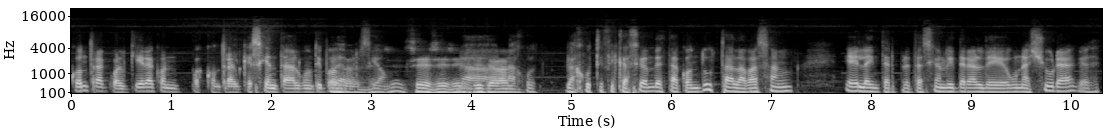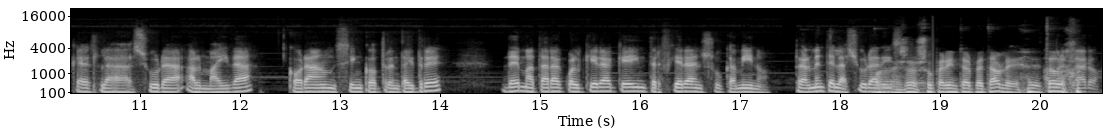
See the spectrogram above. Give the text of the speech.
contra cualquiera con, pues contra el que sienta algún tipo de aversión. Sí, sí, sí, la, la, justificación de esta conducta la basan en la interpretación literal de una shura, que es, que es la shura al-Maida, Corán 5.33, de matar a cualquiera que interfiera en su camino. Realmente la shura dice... Eso es súper interpretable de todo. claro.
